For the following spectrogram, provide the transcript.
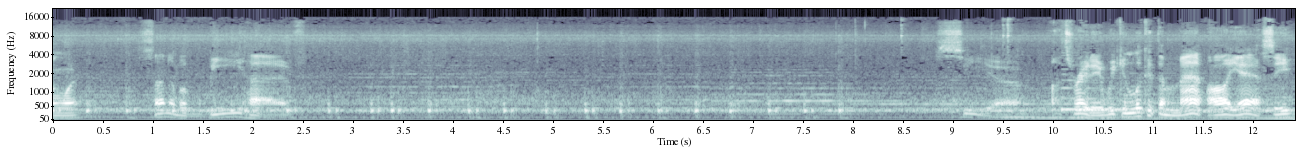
Wrong way? Son of a beehive. See, uh, oh, that's right, eh? We can look at the map. Oh, yeah, see?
